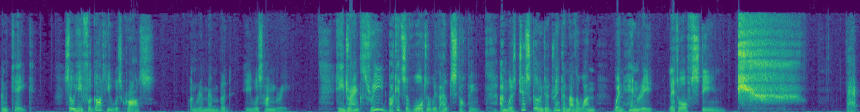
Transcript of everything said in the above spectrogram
and cake, so he forgot he was cross and remembered he was hungry. He drank three buckets of water without stopping, and was just going to drink another one when Henry let off steam. That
